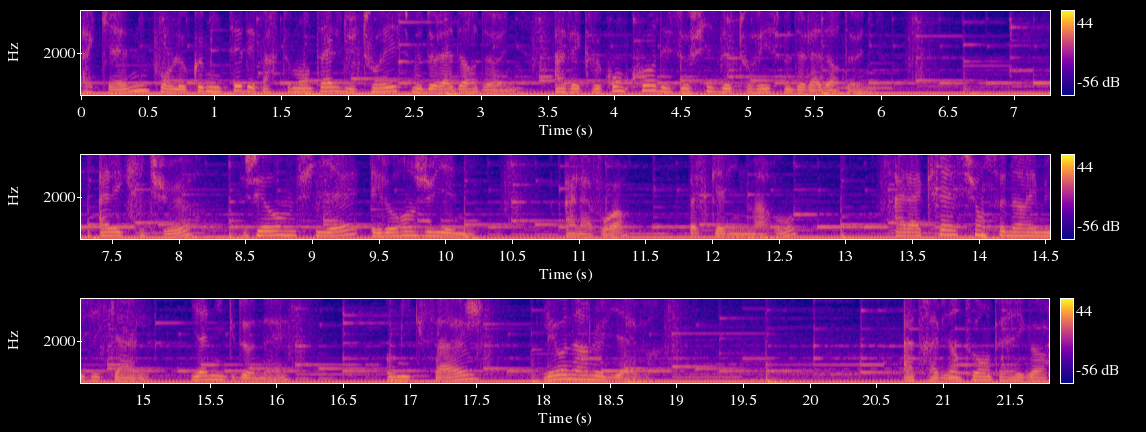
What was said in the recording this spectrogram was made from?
Aken pour le comité départemental du tourisme de la Dordogne, avec le concours des offices de tourisme de la Dordogne. À l'écriture, Jérôme Fillet et Laurent Juliani. À la voix, Pascaline Marot. À la création sonore et musicale, Yannick Donnet. Au mixage, Léonard Lelièvre. À très bientôt en Périgord.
